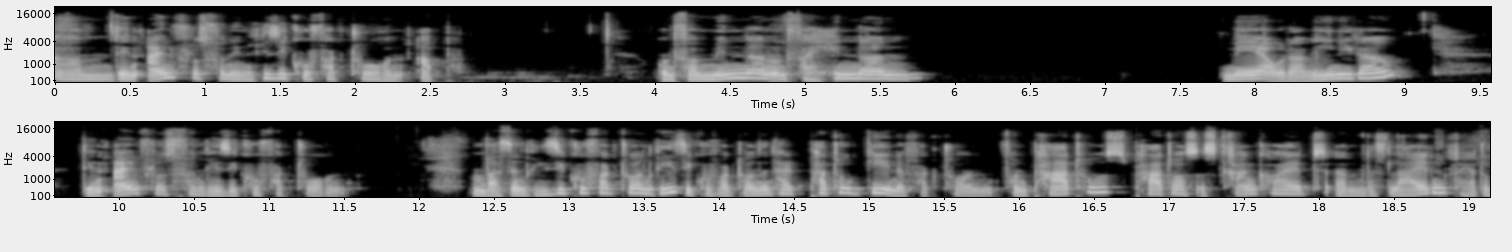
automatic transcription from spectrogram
ähm, den Einfluss von den Risikofaktoren ab und vermindern und verhindern mehr oder weniger den Einfluss von Risikofaktoren. Und was sind Risikofaktoren? Risikofaktoren sind halt pathogene Faktoren. Von Pathos, Pathos ist Krankheit, ähm, das Leiden. Vielleicht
